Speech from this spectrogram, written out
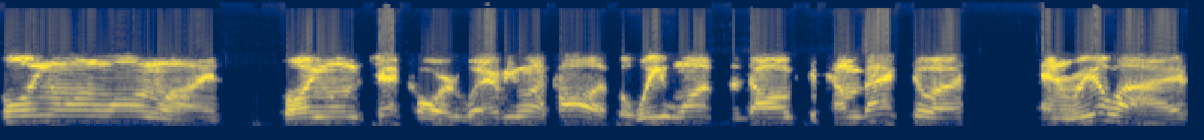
pulling on a long line, pulling on the check cord, whatever you want to call it. But we want the dog to come back to us and realize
